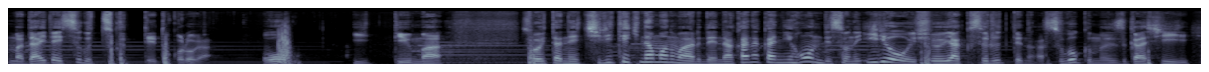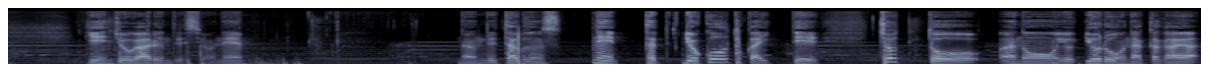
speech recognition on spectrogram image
まあ、大体すぐ着くっていうところが多いっていうまあそういったね地理的なものもあるんでなかなか日本でその医療を集約するっていうのがすごく難しい現状があるんですよね。なんで多分ね旅行とか行ってちょっとあの夜お腹が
